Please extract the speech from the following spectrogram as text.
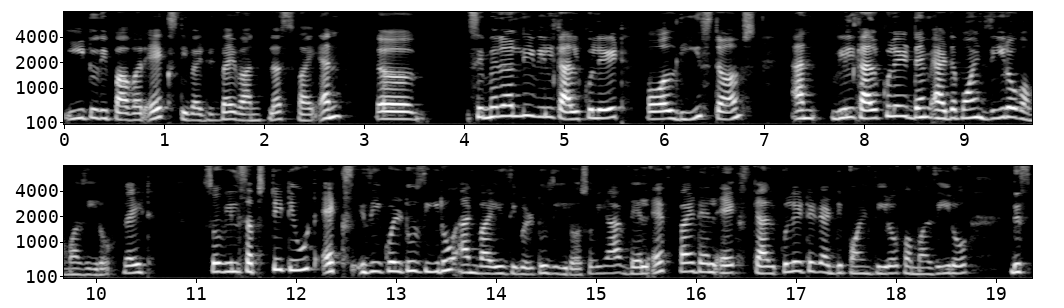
e to the power x divided by 1 plus y. And uh, Similarly, we'll calculate all these terms and we'll calculate them at the point 0 comma 0, right? So we'll substitute x is equal to 0 and y is equal to 0. So we have del f by del x calculated at the point 0 comma 0. This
